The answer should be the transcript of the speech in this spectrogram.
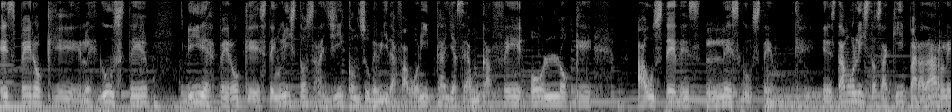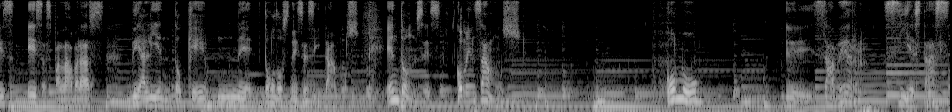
Espero que les guste y espero que estén listos allí con su bebida favorita, ya sea un café o lo que a ustedes les guste. Estamos listos aquí para darles esas palabras de aliento que todos necesitamos. Entonces, comenzamos. ¿Cómo eh, saber si estás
